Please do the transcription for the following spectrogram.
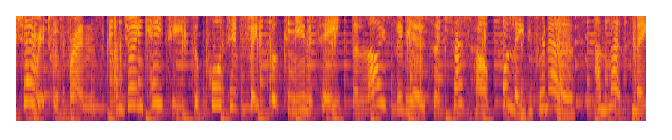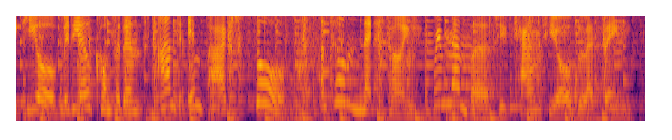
share it with friends, and join Katy's supportive Facebook community, the Live Video Success Hub for Ladypreneurs. And let's make your video confidence and impact soar. Until next time, remember to count your blessings.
